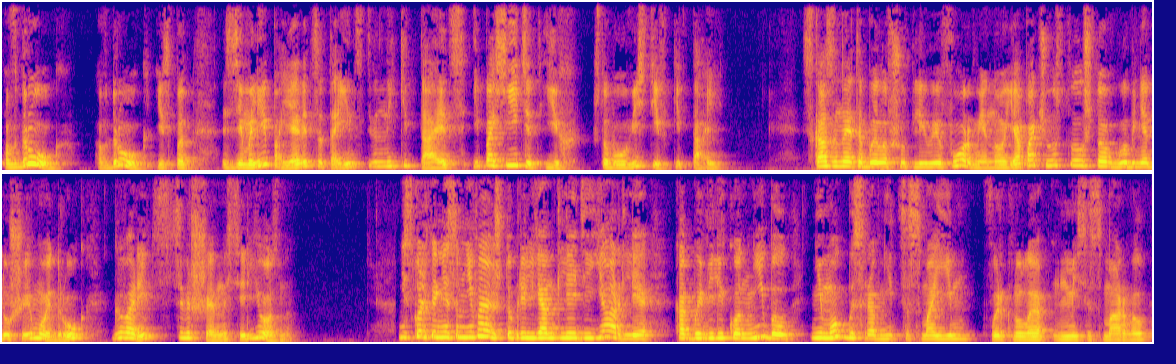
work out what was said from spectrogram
вдруг Вдруг из-под земли появится таинственный китаец и похитит их, чтобы увезти в Китай. Сказано это было в шутливой форме, но я почувствовал, что в глубине души мой друг говорит совершенно серьезно. Нисколько не сомневаюсь, что бриллиант леди Ярли, как бы велик он ни был, не мог бы сравниться с моим», – фыркнула миссис Марвел.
